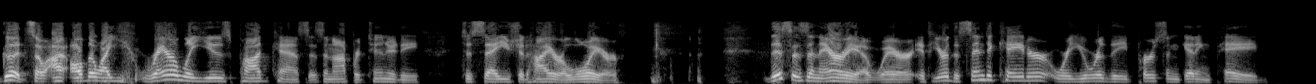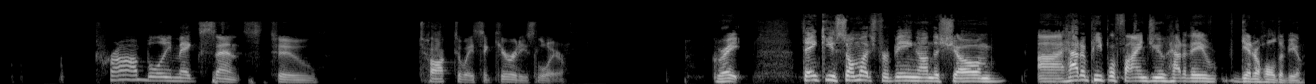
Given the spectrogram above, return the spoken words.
good. So, I, although I rarely use podcasts as an opportunity to say you should hire a lawyer. this is an area where if you're the syndicator or you're the person getting paid, probably makes sense to talk to a securities lawyer. Great. Thank you so much for being on the show. Uh, how do people find you? How do they get a hold of you?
